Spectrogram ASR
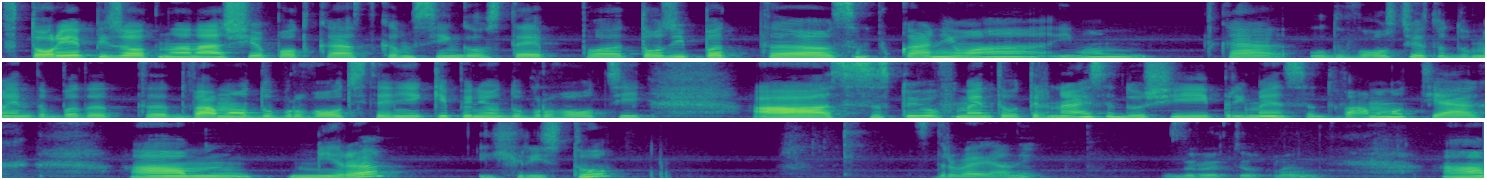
втори епизод на нашия подкаст към Single Step. Този път съм поканила, имам така удоволствието до мен да бъдат двама от доброволците, ни екипени от доброволци а, се състои в момента от 13 души, при мен са двама от тях. А, Мира и Христо. Здравей, Яни. Здравейте от мен. А,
